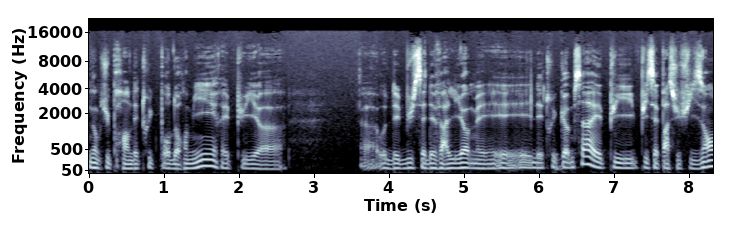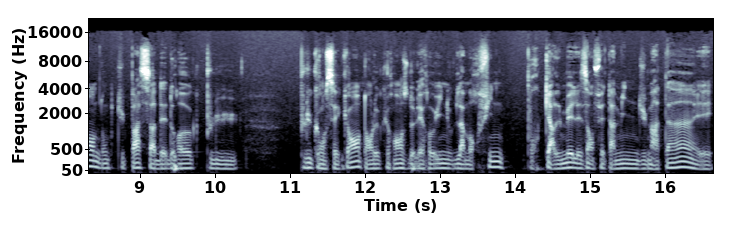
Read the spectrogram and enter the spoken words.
Donc tu prends des trucs pour dormir, et puis euh, euh, au début c'est des Valium et, des trucs comme ça, et puis, puis c'est pas suffisant, donc tu passes à des drogues plus, plus conséquentes, en l'occurrence de l'héroïne ou de la morphine, pour calmer les amphétamines du matin. Et,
